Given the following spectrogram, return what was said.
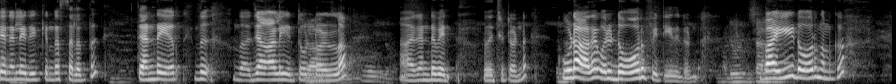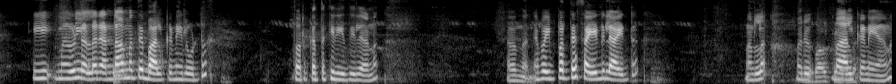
ജനൽ ഇരിക്കേണ്ട സ്ഥലത്ത് രണ്ട് എയർ ഇത് ജാളി ഇട്ടുകൊണ്ടുള്ള രണ്ട് വെൻ വെച്ചിട്ടുണ്ട്. കൂടാതെ ഒരു ഡോർ ഫിറ്റ് ചെയ്തിട്ടുണ്ട്. അപ്പോൾ ഈ ഡോർ നമുക്ക് ഈ മുകളിലുള്ള രണ്ടാമത്തെ ബാൽക്കണിയിലോട്ട് തുറക്കത്തക്ക രീതിയിലാണ് അതൊന്നും അപ്പോൾ ഇപ്പുറത്തെ സൈഡിലായിട്ട് നല്ല ഒരു ബാൽക്കണിയാണ്.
